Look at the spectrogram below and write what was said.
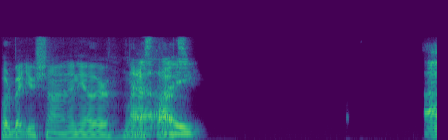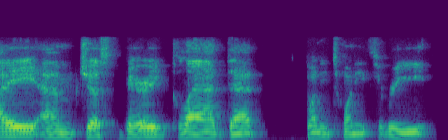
What about you, Shawn? Any other last yeah, thoughts? I, I am just very glad that 2023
